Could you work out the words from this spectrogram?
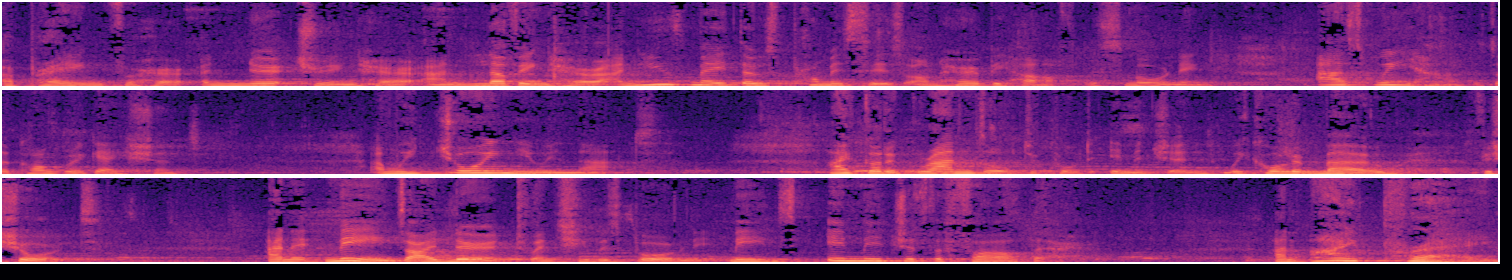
are praying for her and nurturing her and loving her. And you've made those promises on her behalf this morning, as we have as a congregation. And we join you in that. I've got a granddaughter called Imogen. We call her Mo for short. And it means, I learnt when she was born, it means image of the Father. And I pray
